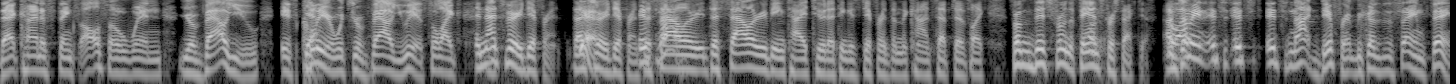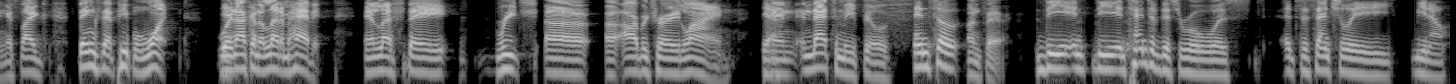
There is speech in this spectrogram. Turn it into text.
that kind of stinks also when your value is clear yeah. what your value is. So, like, and that's very different. That's yeah, very different. The salary, not, the salary being tied to it, I think, is different than the concept of like from this from the fans' well, perspective. Well, I mean, it's it's it's not different because it's the same thing. It's like things that people want. We're yeah. not going to let them have it unless they reach a, a arbitrary line. Yeah. And and that to me feels and so unfair. The the intent of this rule was it's essentially, you know,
